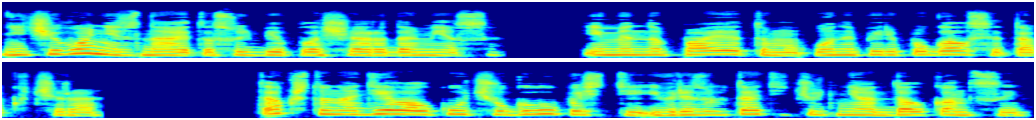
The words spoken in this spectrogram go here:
ничего не знает о судьбе плаща Радамеса. Именно поэтому он и перепугался так вчера. Так что наделал кучу глупостей и в результате чуть не отдал концы.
